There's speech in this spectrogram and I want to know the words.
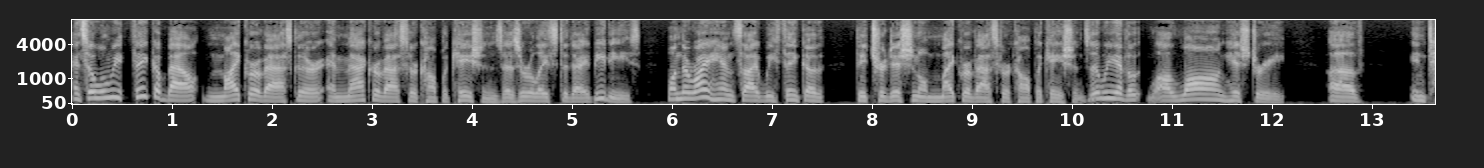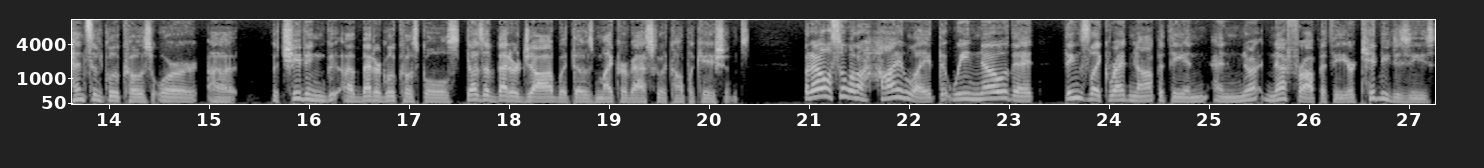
And so when we think about microvascular and macrovascular complications as it relates to diabetes, On the right hand side, we think of the traditional microvascular complications. And we have a, a long history of intensive glucose or uh, achieving uh, better glucose goals does a better job with those microvascular complications. But I also want to highlight that we know that things like retinopathy and, and nephropathy or kidney disease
